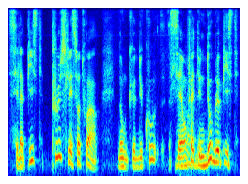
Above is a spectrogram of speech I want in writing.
c'est la piste plus les sautoirs. Donc euh, du coup, c'est en fait une double piste.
